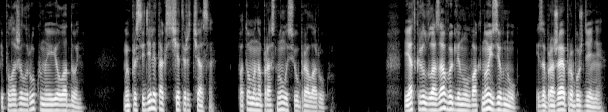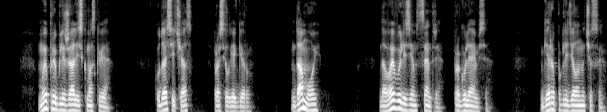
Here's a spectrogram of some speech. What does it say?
и положил руку на ее ладонь. Мы просидели так с четверть часа. Потом она проснулась и убрала руку. Я открыл глаза, выглянул в окно и зевнул, изображая пробуждение. Мы приближались к Москве. «Куда сейчас?» — спросил я Геру. «Домой». «Давай вылезем в центре, прогуляемся». Гера поглядела на часы.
